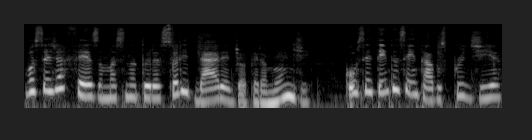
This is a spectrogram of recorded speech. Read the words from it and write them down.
Você já fez uma assinatura solidária de Opera Mundi? Com 70 centavos por dia,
